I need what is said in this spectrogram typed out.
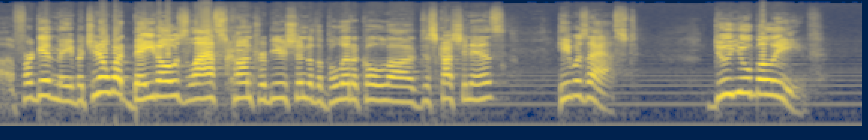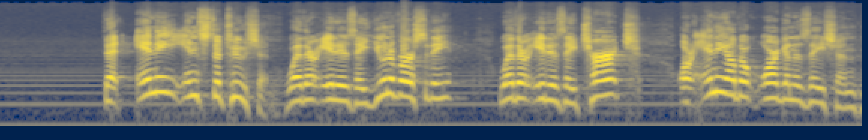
Uh, forgive me, but you know what Beto's last contribution to the political uh, discussion is? He was asked, Do you believe that any institution, whether it is a university, whether it is a church, or any other organization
